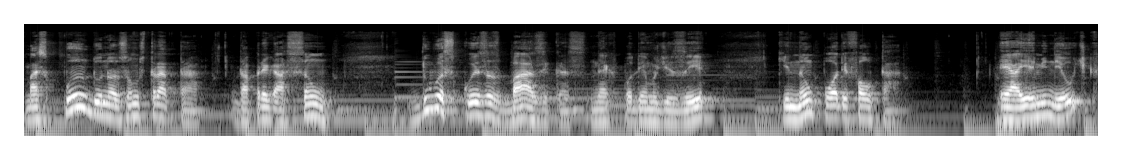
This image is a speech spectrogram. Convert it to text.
Mas quando nós vamos tratar da pregação, duas coisas básicas, né, que podemos dizer que não pode faltar. É a hermenêutica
